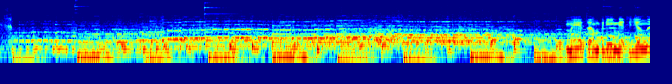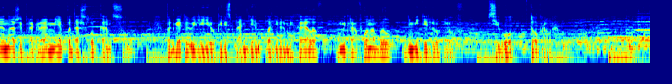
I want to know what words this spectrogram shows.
На этом время, отведенное нашей программе, подошло к концу. Подготовили ее корреспондент Владимир Михайлов. У микрофона был Дмитрий Рублев. Всего доброго.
